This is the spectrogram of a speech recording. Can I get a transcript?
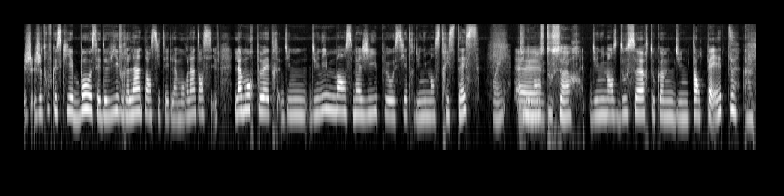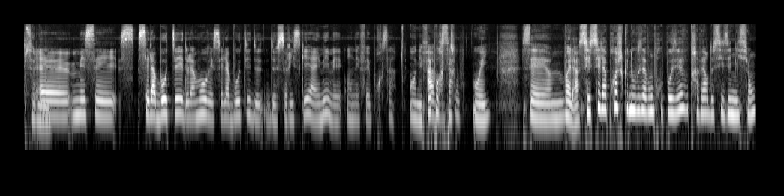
je, trouve que ce qui est beau, c'est de vivre l'intensité de l'amour. L'amour peut être d'une immense magie, peut aussi être d'une immense tristesse. Oui, d'une euh, immense douceur. D'une immense douceur, tout comme d'une tempête. Absolument. Euh, mais c'est la beauté de l'amour et c'est la beauté de, de, se risquer à aimer, mais on est fait pour ça. On est fait pour ça. Oui. C'est euh, voilà, c'est l'approche que nous vous avons proposée au travers de ces émissions.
